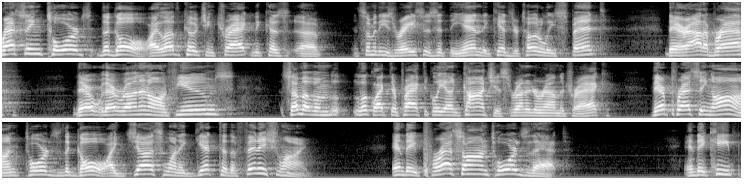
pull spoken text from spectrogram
pressing towards the goal. I love coaching track because uh, in some of these races at the end, the kids are totally spent. They're out of breath. They're, they're running on fumes. Some of them look like they're practically unconscious running around the track. They're pressing on towards the goal. I just want to get to the finish line. And they press on towards that. And they keep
